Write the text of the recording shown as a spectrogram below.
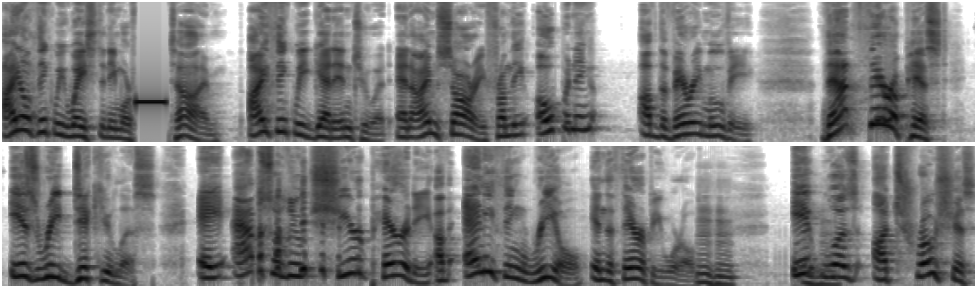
I don't think we waste any more time. I think we get into it and I'm sorry from the opening of the very movie that therapist is ridiculous. A absolute sheer parody of anything real in the therapy world. Mm-hmm. It mm-hmm. was atrocious.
